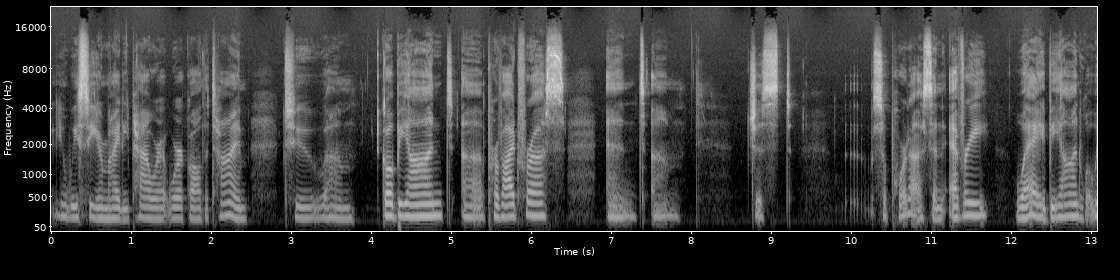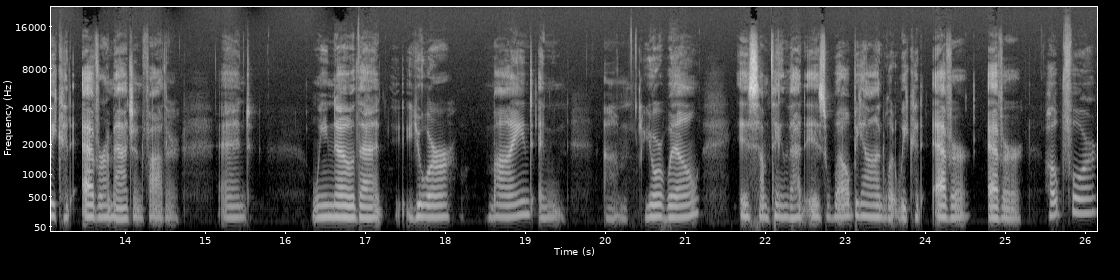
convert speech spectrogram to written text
you know, we see your mighty power at work all the time to um, go beyond, uh, provide for us, and um, just support us in every way beyond what we could ever imagine, Father. And we know that your mind and um, your will is something that is well beyond what we could ever, ever hope for,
